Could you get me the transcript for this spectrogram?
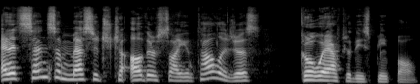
And it sends a message to other Scientologists go after these people,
